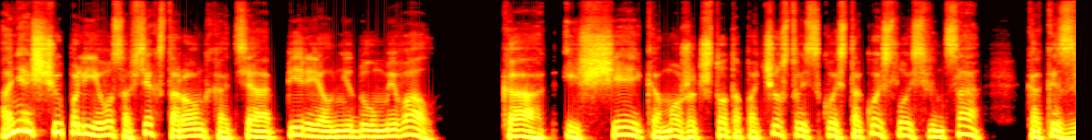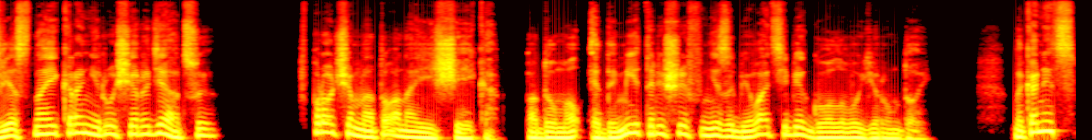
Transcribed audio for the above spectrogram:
Они ощупали его со всех сторон, хотя Пириэл недоумевал, как ищейка может что-то почувствовать сквозь такой слой свинца, как известно, экранирующий радиацию. Впрочем, на то она и ищейка, — подумал Эдемит, решив не забивать себе голову ерундой. Наконец,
